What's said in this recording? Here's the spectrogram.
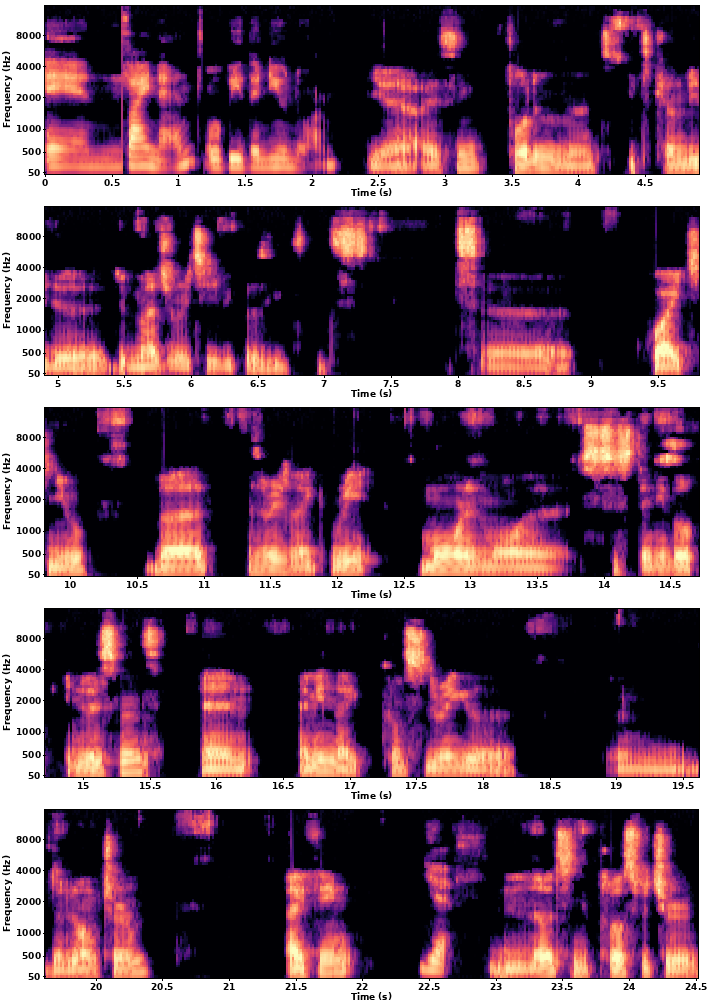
in finance will be the new norm? Yeah, I think for the moment it can be the the majority because it's it's it's uh, quite new, but there is like re- more and more uh, sustainable investment. And I mean, like considering uh, um, the long term, I think yes, not in close future,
